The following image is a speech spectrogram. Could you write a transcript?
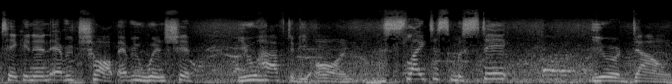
Taking in every chop, every wind shift. You have to be on. The slightest mistake, you're down.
